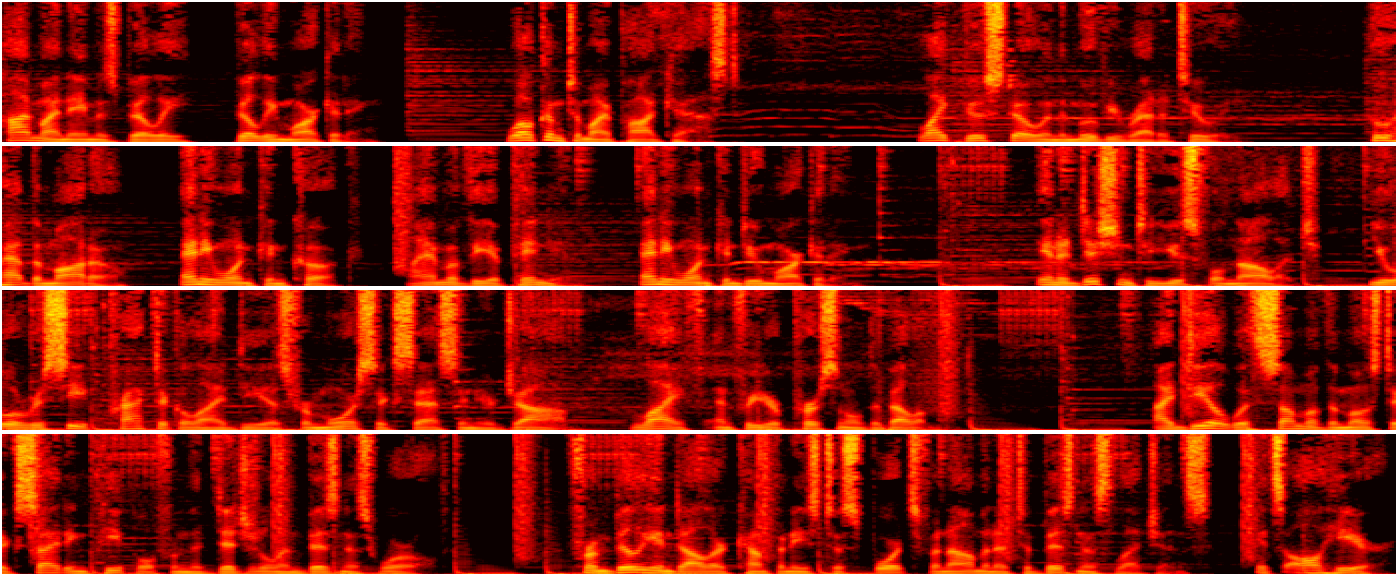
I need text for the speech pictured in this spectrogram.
Hi, my name is Billy, Billy Marketing. Welcome to my podcast. Like Gusteau in the movie Ratatouille, who had the motto, Anyone can cook, I am of the opinion, anyone can do marketing. In addition to useful knowledge, you will receive practical ideas for more success in your job, life, and for your personal development. I deal with some of the most exciting people from the digital and business world. From billion dollar companies to sports phenomena to business legends, it's all here.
